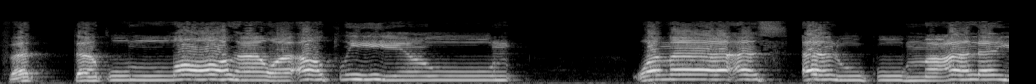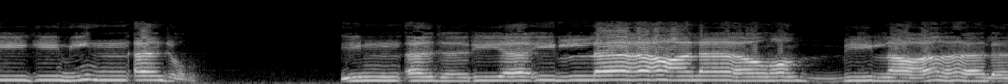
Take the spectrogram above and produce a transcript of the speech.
فاتقوا الله وأطيعون. وما أس أسألكم عليه من أجر. إن أجري إلا على رب العالمين.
